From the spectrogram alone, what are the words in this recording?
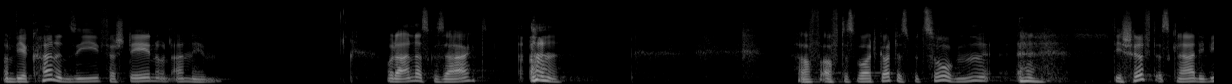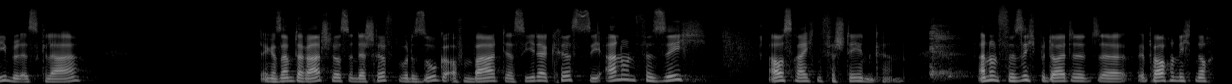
und wir können sie verstehen und annehmen. Oder anders gesagt, auf, auf das Wort Gottes bezogen, die Schrift ist klar, die Bibel ist klar der gesamte Ratschluss in der Schrift wurde so geoffenbart, dass jeder Christ sie an und für sich ausreichend verstehen kann. An und für sich bedeutet, äh, wir brauchen nicht noch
